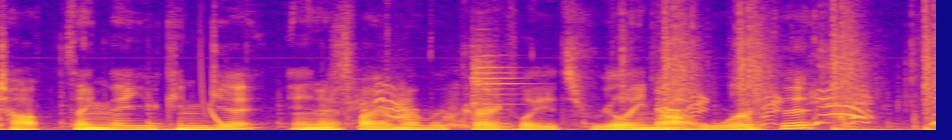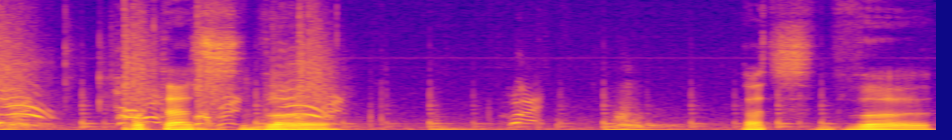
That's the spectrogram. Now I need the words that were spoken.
top thing that you can get. And if I remember correctly, it's really not worth it. But that's the... That's the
